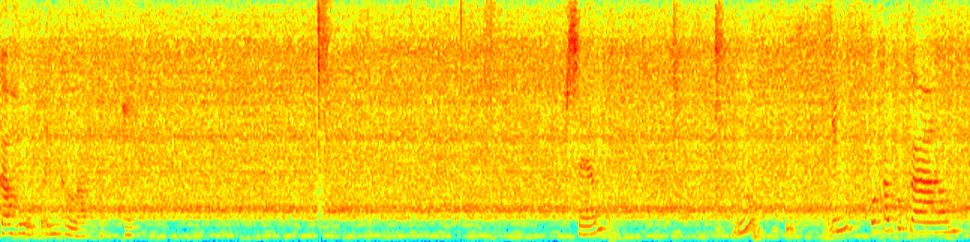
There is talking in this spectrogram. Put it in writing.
така голубенька лапка. Все. Ну, всім пока-пока.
